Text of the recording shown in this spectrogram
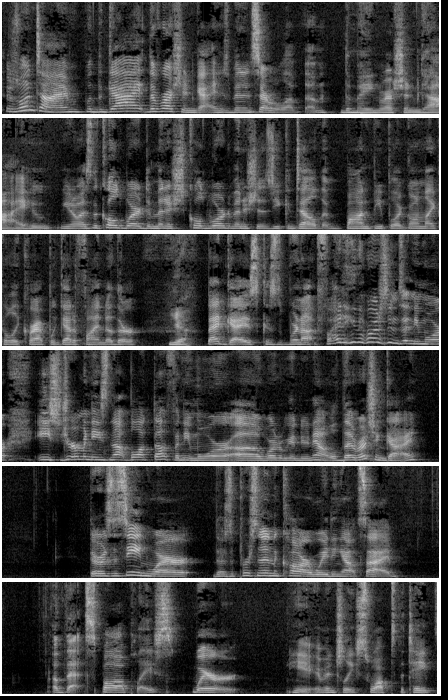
There's one time with the guy, the Russian guy, who's been in several of them. The main Russian guy, who you know, as the Cold War diminishes, Cold War diminishes, you can tell that Bond people are going like, "Holy crap, we got to find other Yeah. bad guys because we're not fighting the Russians anymore. East Germany's not blocked off anymore. Uh, what are we gonna do now?" Well, the Russian guy. There was a scene where there's a person in a car waiting outside of that spa place where he eventually swaps the tape.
